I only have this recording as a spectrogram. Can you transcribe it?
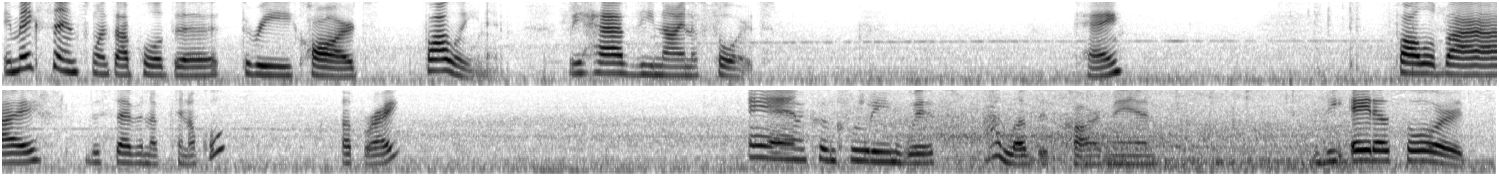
it makes sense once I pull the three cards following it. We have the Nine of Swords. Okay. Followed by the Seven of Pentacles, upright. And concluding with, I love this card, man. The Eight of Swords.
